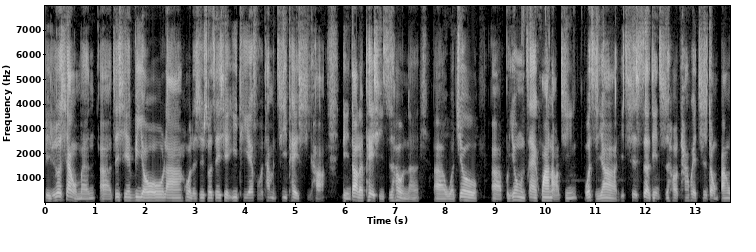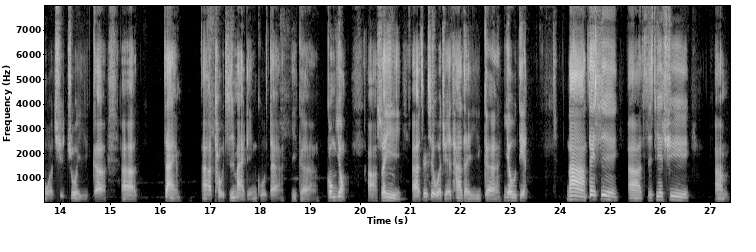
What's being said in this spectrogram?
比如说像我们呃这些 VOO 啦，或者是说这些 ETF，他们既配息哈，领到了配息之后呢，呃我就呃不用再花脑筋，我只要一次设定之后，它会自动帮我去做一个呃在呃投资买零股的一个功用啊，所以呃这是我觉得它的一个优点。那但是啊、呃、直接去嗯。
